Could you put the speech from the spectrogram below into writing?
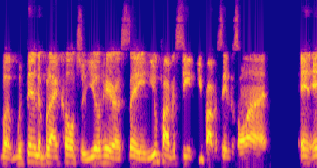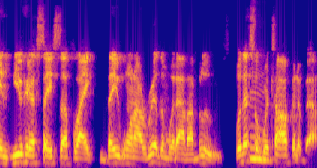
but within the black culture, you'll hear us say, you'll probably see, you probably seen this online and, and you hear us say stuff like, they want our rhythm without our blues. Well, that's mm. what we're talking about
